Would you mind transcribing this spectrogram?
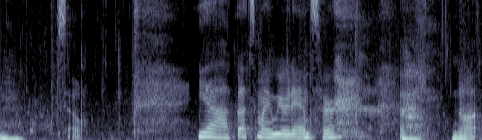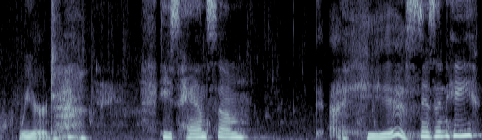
Mm-hmm. So, yeah, that's my weird answer. Not weird. He's handsome. He is. Isn't he?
